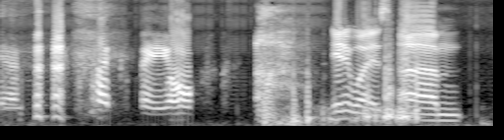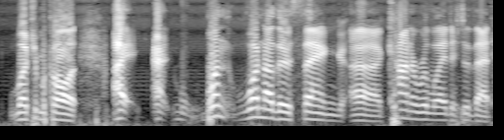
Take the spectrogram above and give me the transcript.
Yeah. like fail. Anyways, um, what you call it? I, I one one other thing, uh, kind of related to that.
